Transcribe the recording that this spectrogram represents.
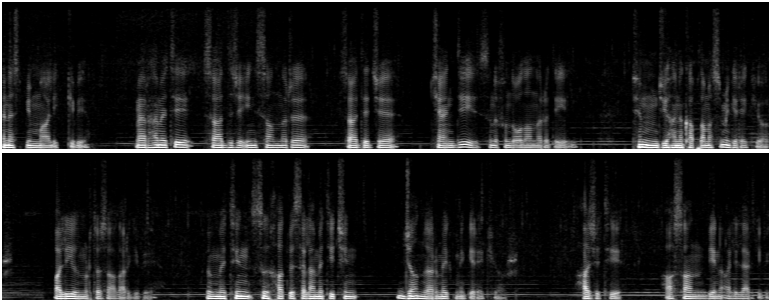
Enes bin Malik gibi. Merhameti sadece insanları, sadece kendi sınıfında olanları değil, tüm cihanı kaplaması mı gerekiyor? Ali Mürtezalar gibi. Ümmetin sıhhat ve selameti için can vermek mi gerekiyor? Hazreti Hasan bin Aliler gibi.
